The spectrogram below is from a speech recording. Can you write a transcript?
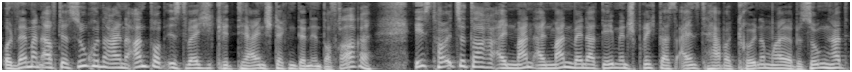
Und wenn man auf der Suche nach einer Antwort ist, welche Kriterien stecken denn in der Frage? Ist heutzutage ein Mann ein Mann, wenn er dem entspricht, was einst Herbert Grönemeyer besungen hat,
